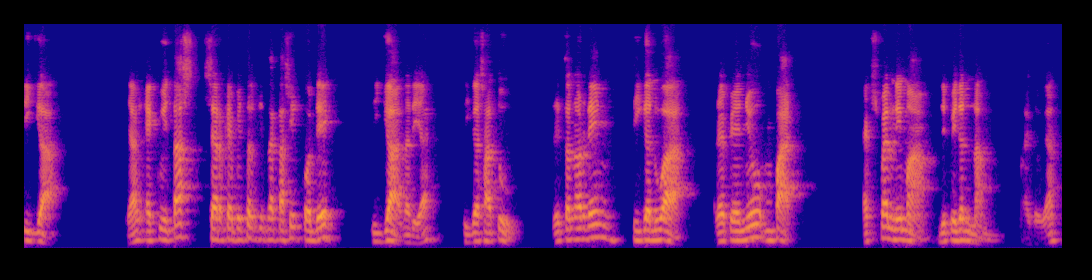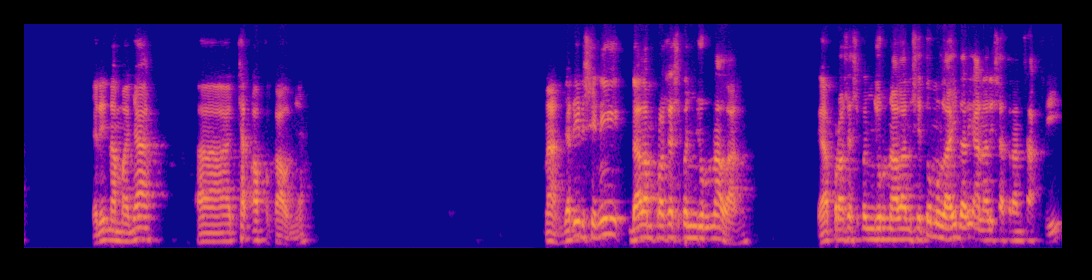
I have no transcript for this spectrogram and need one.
tiga, yang ekuitas share capital kita kasih kode 3 tadi ya. 31. Return earning 32. Revenue 4. Expend 5. Dividend 6. Nah, itu ya. Jadi namanya uh, chart of account ya. Nah, jadi di sini dalam proses penjurnalan, ya proses penjurnalan situ mulai dari analisa transaksi,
